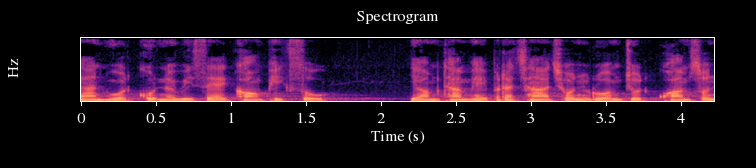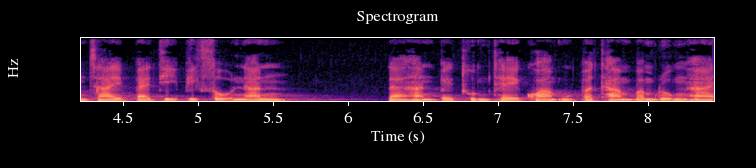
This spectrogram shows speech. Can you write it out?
การอวดคุณวิเศษของภิกษุ ย่อมทำให้ประชาชนรวมจุดความสนใจไปที่ภิกษุนั้น และหันไปทุ่มเทความอุปถัมภ์บำรุงให้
